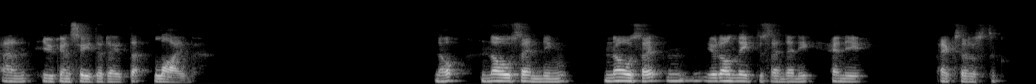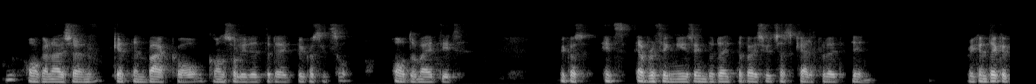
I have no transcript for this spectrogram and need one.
and you can see the data live. No, no sending no, you don't need to send any any Excels to organize and get them back or consolidate the data because it's automated. Because it's everything is in the database, you just calculate it in. We can take a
